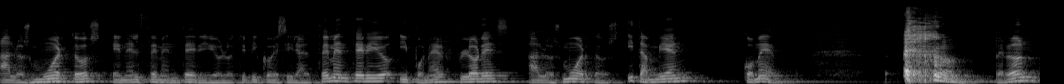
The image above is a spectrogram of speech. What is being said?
a los muertos en el cementerio. Lo típico es ir al cementerio y poner flores a los muertos. Y también comer. Perdón,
